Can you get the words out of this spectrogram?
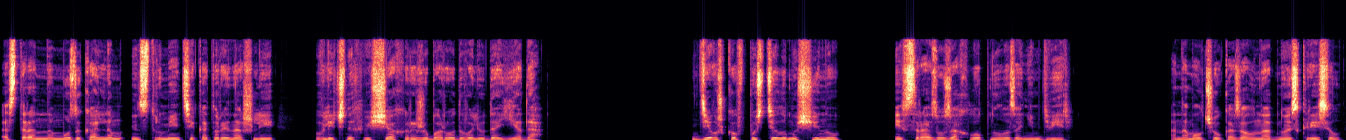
о странном музыкальном инструменте, который нашли в личных вещах рыжебородого людоеда — Девушка впустила мужчину и сразу захлопнула за ним дверь. Она молча указала на одно из кресел,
